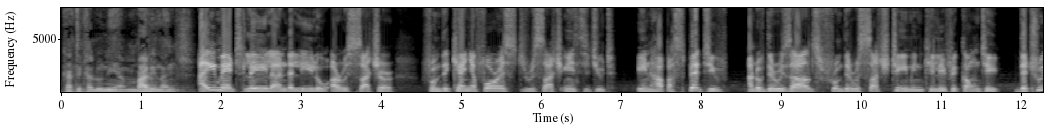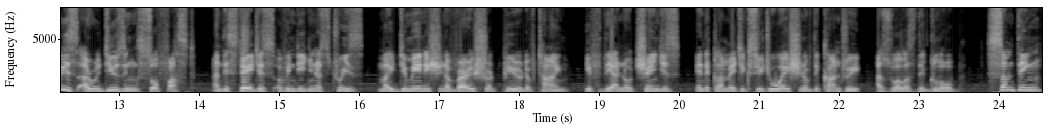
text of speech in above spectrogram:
katika dunia mbali na nchi. I met Leila Ndalilo, a researcher from the Kenya Forest Research Institute, in her perspective and of the results from the research team in Kilifi County. The trees are reducing so fast, and the status of indigenous trees might diminish in a very short period of time if there are no changes in the climatic situation of the country as well as the globe. Something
